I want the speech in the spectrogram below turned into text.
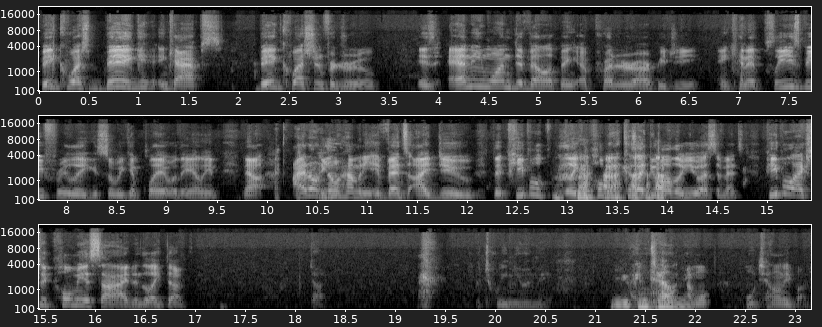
"Big question, big in caps, big question for Drew: Is anyone developing a Predator RPG, and can it please be free league so we can play it with Alien?" Now, I don't know how many events I do that people like pull me because I do all the U.S. events. People actually pull me aside and they're like, "Doug, Doug, between you and me, You can tell I me. won't won't tell anybody,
